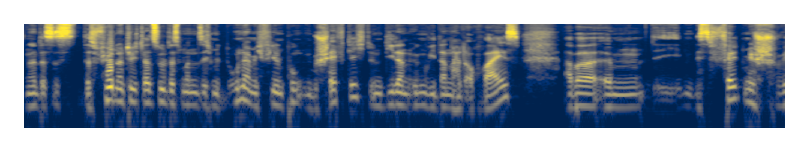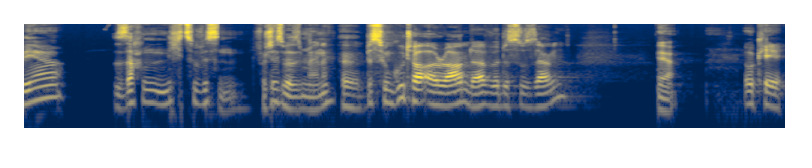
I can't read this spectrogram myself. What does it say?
Ne, das, ist, das führt natürlich dazu, dass man sich mit unheimlich vielen Punkten beschäftigt und die dann irgendwie dann halt auch weiß. Aber ähm, es fällt mir schwer, Sachen nicht zu wissen. Verstehst du, was ich meine? Äh, Bist du ein guter Allrounder, würdest du sagen? Ja. Okay,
